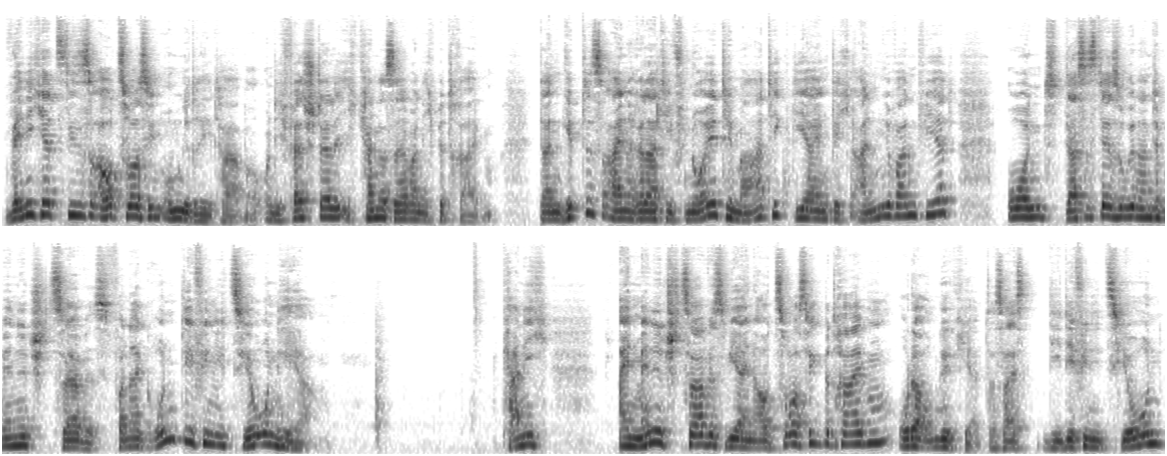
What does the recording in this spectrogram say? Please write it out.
Wenn ich jetzt dieses Outsourcing umgedreht habe und ich feststelle, ich kann das selber nicht betreiben, dann gibt es eine relativ neue Thematik, die eigentlich angewandt wird. Und das ist der sogenannte Managed Service. Von der Grunddefinition her kann ich ein Managed Service wie ein Outsourcing betreiben oder umgekehrt. Das heißt, die Definition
